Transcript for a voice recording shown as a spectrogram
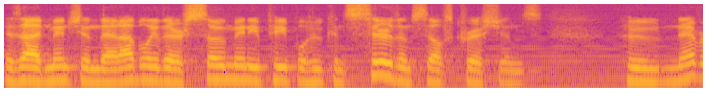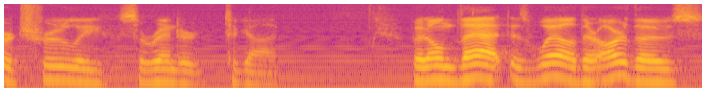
As I had mentioned, that I believe there are so many people who consider themselves Christians who never truly surrendered to God. But on that as well, there are those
